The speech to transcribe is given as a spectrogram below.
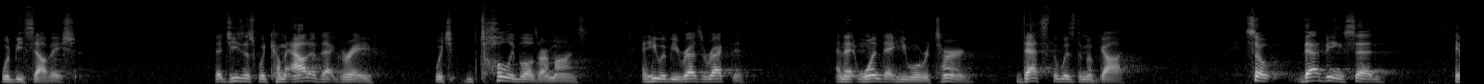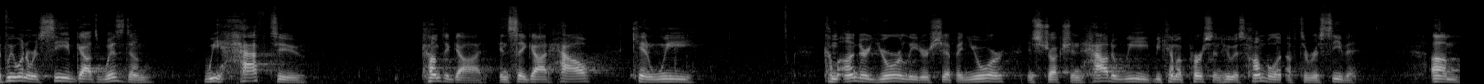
would be salvation that jesus would come out of that grave which totally blows our minds and he would be resurrected and that one day he will return that's the wisdom of god so that being said if we want to receive God's wisdom, we have to come to God and say, God, how can we come under your leadership and your instruction? How do we become a person who is humble enough to receive it? Um,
